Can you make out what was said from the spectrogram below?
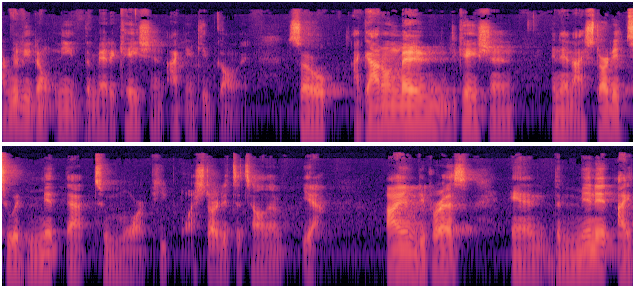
I really don't need the medication. I can keep going. So I got on medication and then I started to admit that to more people. I started to tell them, yeah, I am depressed. And the minute I,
